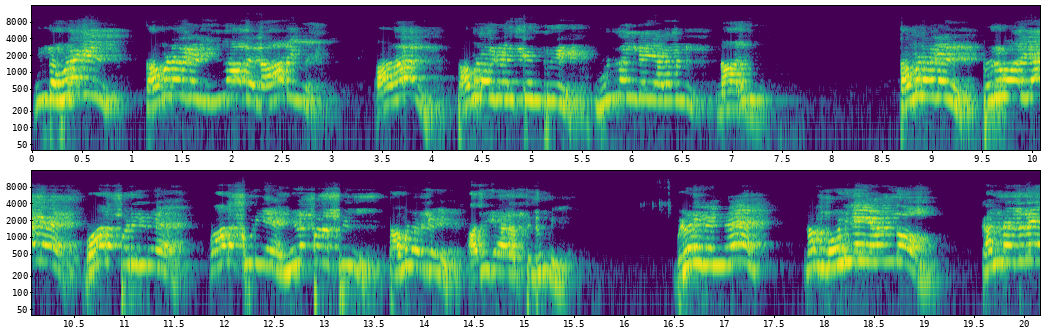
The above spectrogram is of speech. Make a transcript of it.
இந்த உலகில் தமிழர்கள் இல்லாத நாடு இல்லை ஆனால் தமிழர்களுக்கென்று உள்ளங்கை அளவில் நாடு. தமிழர்கள் பெருவாரியாக வாழப்படுகிற வாழக்கூடிய நிலப்பரப்பில் தமிழர்கள் அதிகாரத்திலும் இல்லை. விளைவென்ன நம் மொழியை இழந்தோம். கண்ணெதிரே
